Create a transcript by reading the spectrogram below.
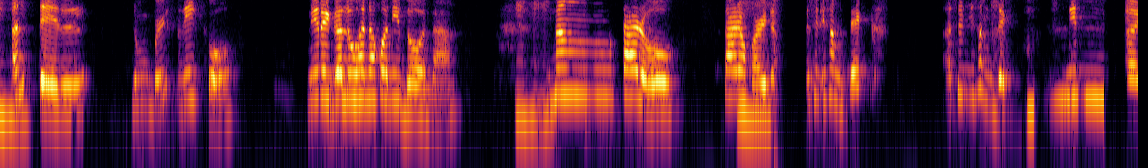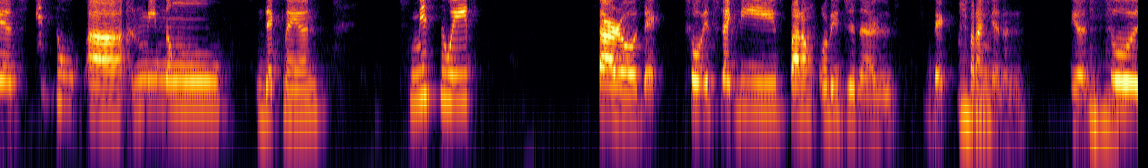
Mhm. Until, nung birthday ko, niregaluhan ako ni Donna Mhm. ng tarot. Tarot Mhm. card. As in, isang deck. As in, isang deck. Smith, Mm. ayan, Smith, uh, name ng deck na yun? Smithwaite Tarot deck. So, it's like the parang original deck. Mhm. Parang ganun. Yun. Mhm. So,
